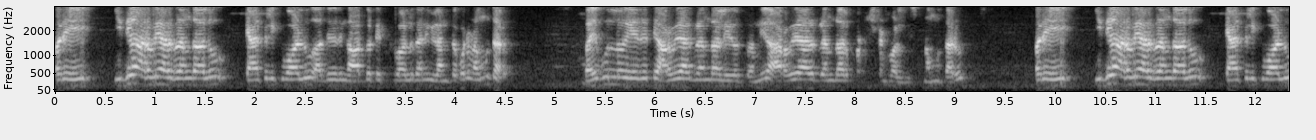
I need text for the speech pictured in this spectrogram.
మరి ఇదే అరవై ఆరు గ్రంథాలు క్యాథలిక్ వాళ్ళు అదేవిధంగా ఆర్థోటిక్ వాళ్ళు కానీ వీళ్ళంతా కూడా నమ్ముతారు. బైబిల్లో ఏదైతే అరవై ఆరు గ్రంథాలు ఏవవుతున్నాయో అరవై ఆరు గ్రంథాలు ప్రొటెస్టెంట్ వాళ్ళు తీసుకుని నమ్ముతారు. మరి ఇదే అరవై ఆరు గ్రంథాలు క్యాథలిక్ వాళ్ళు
